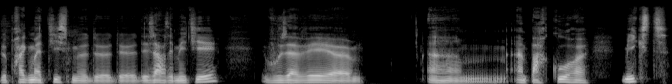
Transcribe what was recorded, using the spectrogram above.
le pragmatisme des arts et métiers. Vous avez euh, un, parcours mixte,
